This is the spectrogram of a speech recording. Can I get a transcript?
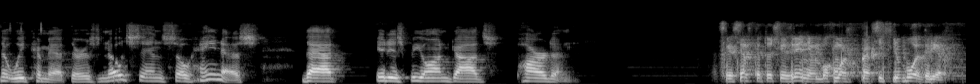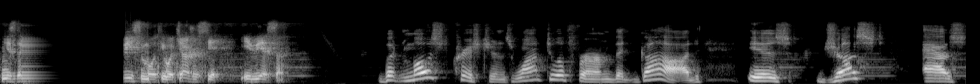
that we commit. There is no sin so heinous that it is beyond God's pardon. С христианской точки зрения Бог может простить любой грех, независимо от его тяжести и веса. But most Christians want to affirm that God is just as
